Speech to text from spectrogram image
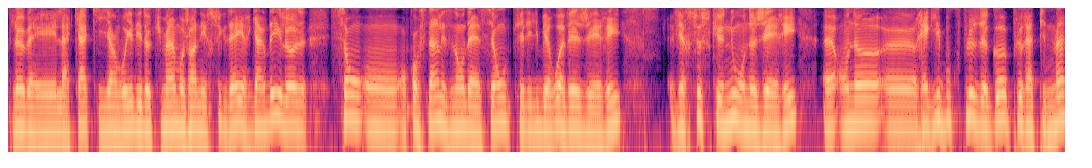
Puis là, ben, la CAQ qui envoyait des documents. Moi, j'en ai reçu qui disaient, hey, regardez, là, si on, on, on considère les inondations que les libéraux avaient gérées, versus ce que nous, on a géré. Euh, on a euh, réglé beaucoup plus de gars plus rapidement.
